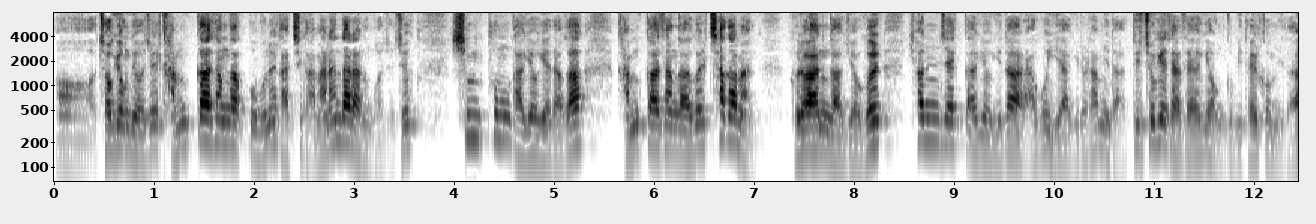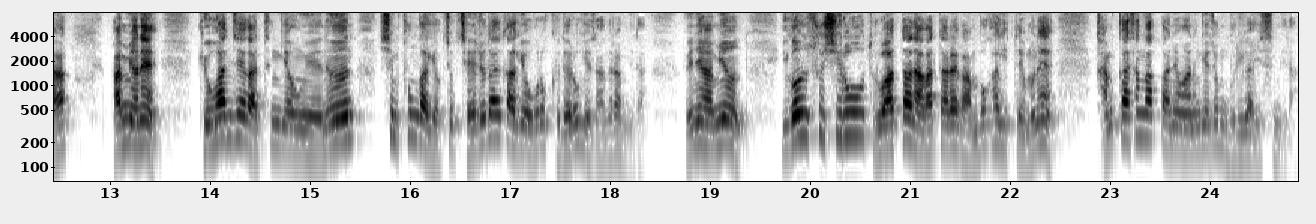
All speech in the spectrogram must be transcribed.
어, 적용되어질 감가상각 부분을 같이 감안한다라는 거죠. 즉 신품 가격에다가 감가상각을 차감한 그러한 가격을 현재 가격이다라고 이야기를 합니다. 뒤쪽에 자세하게 언급이 될 겁니다. 반면에 교환제 같은 경우에는 신품 가격, 즉 제조달 가격으로 그대로 계산을 합니다. 왜냐하면 이건 수시로 들어왔다 나갔다를 반복하기 때문에 감가상각 반영하는 게 좀 무리가 있습니다.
